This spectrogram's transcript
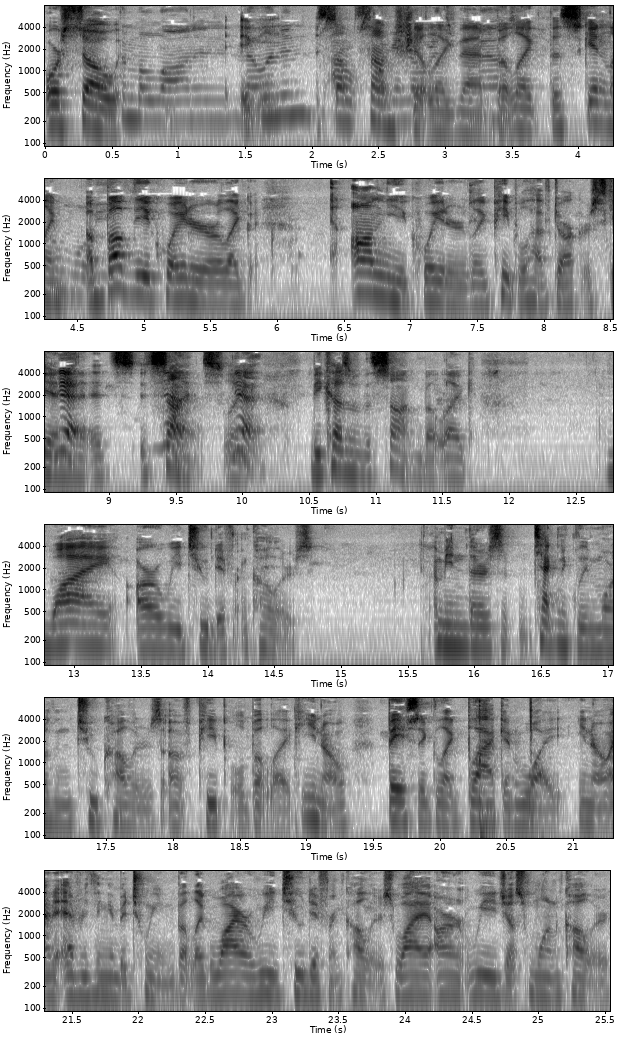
or so the melanin, melanin, some don't some shit like that. But like the skin, like Oh, above the equator or like on the equator, like people have darker skin. Yeah. It's it's Yeah, science, like yeah. because of the sun. But like, why are we two different colors? I mean, there's technically more than two colors of people, but like you know, basic like black and white, you know, and everything in between. But like, why are we two different colors? Why aren't we just one color?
